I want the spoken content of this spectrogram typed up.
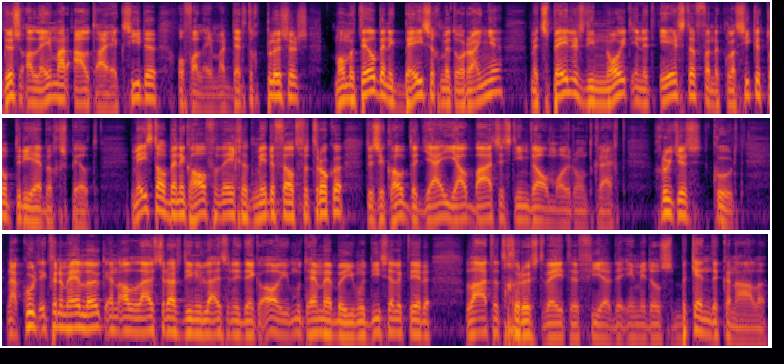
Dus alleen maar oud-Ajaxide of alleen maar 30-plussers. Momenteel ben ik bezig met Oranje, met spelers die nooit in het eerste van de klassieke top 3 hebben gespeeld. Meestal ben ik halverwege het middenveld vertrokken, dus ik hoop dat jij jouw basisteam wel mooi rondkrijgt. Groetjes, Koert. Nou, Koert, ik vind hem heel leuk. En alle luisteraars die nu luisteren, die denken: oh, je moet hem hebben, je moet die selecteren. Laat het gerust weten via de inmiddels bekende kanalen.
